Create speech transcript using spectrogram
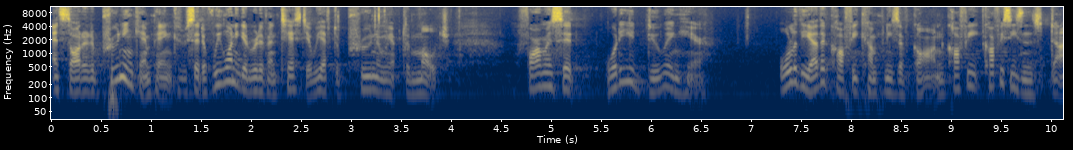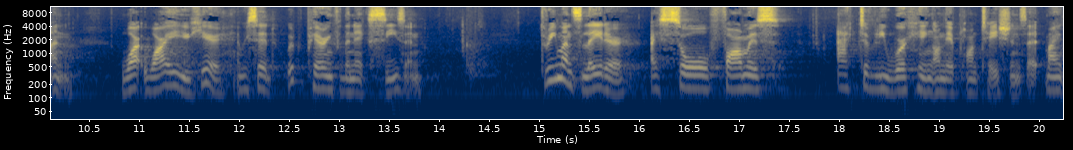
and started a pruning campaign because we said if we want to get rid of Antestia, we have to prune and we have to mulch. Farmers said, "What are you doing here? All of the other coffee companies have gone. Coffee coffee season's done. Why, why are you here?" And we said, "We're preparing for the next season." Three months later, I saw farmers actively working on their plantations. Uh, my,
